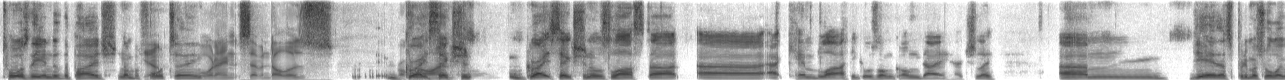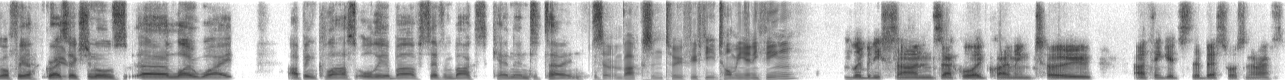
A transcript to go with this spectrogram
towards the end of the page, number Yep. 14. Fourteen at seven dollars. Great Line. section. Great sectionals last start uh, at Kembla. I think it was on Gong Day, actually. Um, yeah, that's pretty much all I got for you. Great sectionals, uh, low weight, up in class, all the above. Seven bucks can entertain. Seven bucks and two fifty. Tommy, anything? Liberty Sun, Zac Lloyd claiming two. I think it's the best horse in the race.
